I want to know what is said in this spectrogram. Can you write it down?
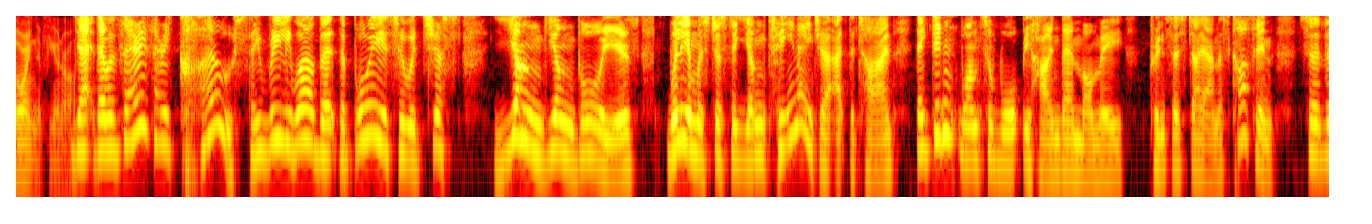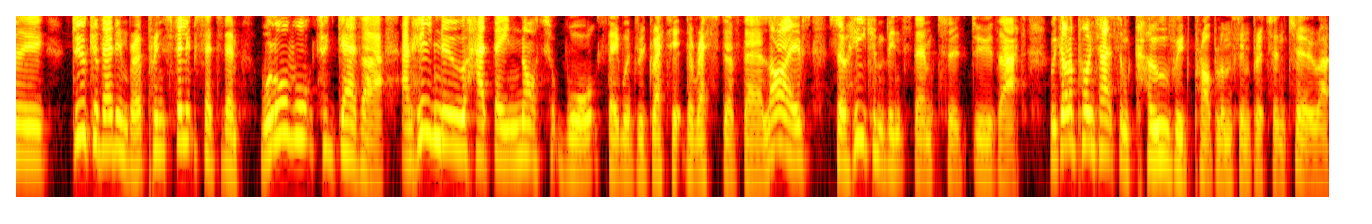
during the funeral. Yeah, they were very, very close. They really were. The, the boys who were just young, young boys, William was just a young teenager at the time. They didn't want to walk behind their mommy, Princess Diana's coffin. So the Duke of Edinburgh, Prince Philip, said to them, We'll all walk together. And he knew had they not walked, they would regret it the rest of their lives. So he convinced them to do that. We've got to point out some COVID problems in Britain too. Uh,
